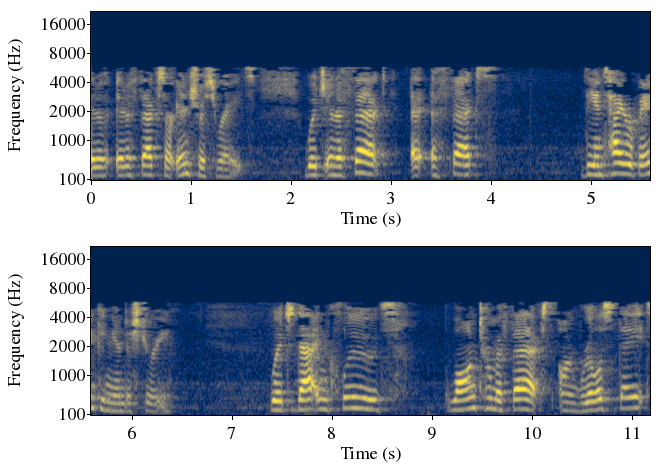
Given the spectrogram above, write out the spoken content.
It, it affects our interest rates, which in effect uh, affects the entire banking industry, which that includes long-term effects on real estate,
